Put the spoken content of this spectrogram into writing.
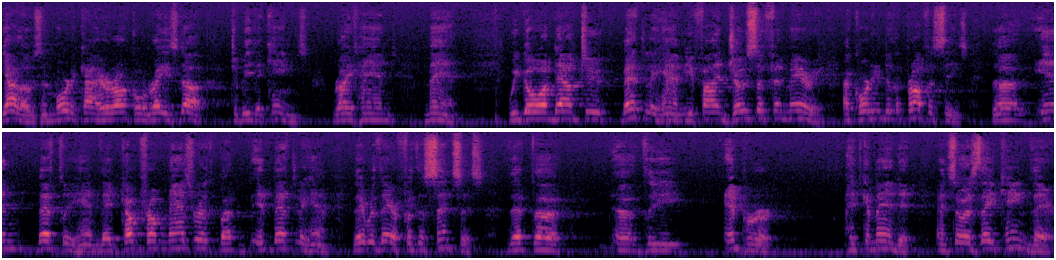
gallows, and Mordecai, her uncle, raised up to be the king's right hand man. We go on down to Bethlehem. You find Joseph and Mary, according to the prophecies, the, in Bethlehem. They'd come from Nazareth, but in Bethlehem. They were there for the census that the, uh, the emperor had commanded. And so as they came there,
